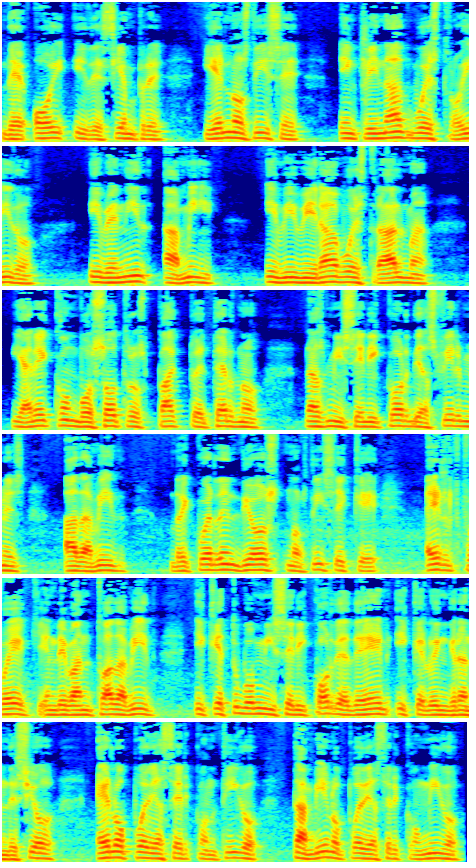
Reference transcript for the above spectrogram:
de hoy y de siempre. Y Él nos dice, inclinad vuestro oído y venid a mí, y vivirá vuestra alma, y haré con vosotros pacto eterno, las misericordias firmes a David. Recuerden, Dios nos dice que Él fue quien levantó a David, y que tuvo misericordia de él y que lo engrandeció. Él lo puede hacer contigo, también lo puede hacer conmigo,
